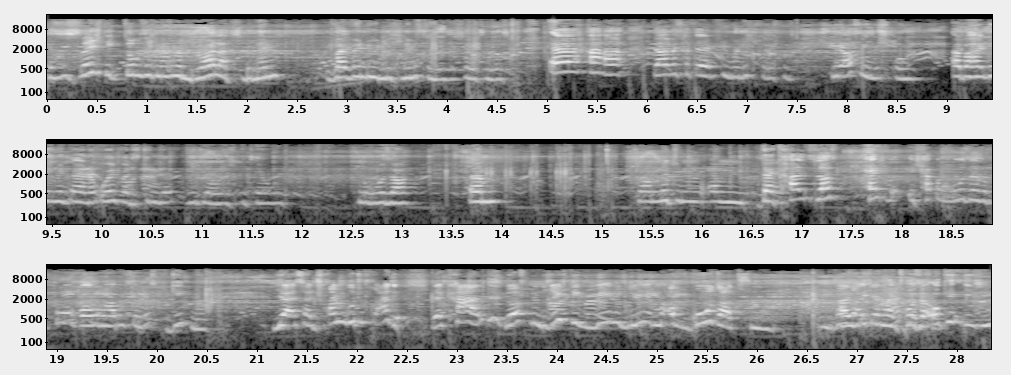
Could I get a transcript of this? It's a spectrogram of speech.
Es ist richtig dumm, sich nach einem Brawler zu benennen. Weil wenn du ihn nicht nimmst, dann ist es halt so los. Ah, damit hat der Primo nicht gerechnet. Ich bin auf ihn gesprungen. Aber halt nicht mit einer Ult, weil das Ding geht ja auch nicht mit der Ult. Von Rosa. Ähm, So mit dem, ähm, der Karl ist los. Hey, ich habe Rosa so hoch. Warum habe ich denn das Gegner? ja, ist halt schon eine gute Frage. Der Karl läuft mit richtig wenig Leben auf Rosa zu. Rosa Also ich bin halt rosa. Okay, easy.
